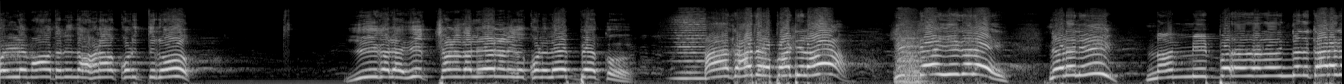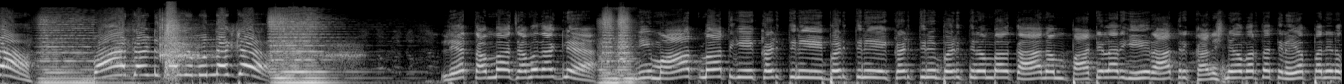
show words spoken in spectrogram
ಒಳ್ಳೆ ಮಾತಿನಿಂದ ಹಣ ಕೊಡುತ್ತಿರೋ ಈಗಲೇ ಈ ಕ್ಷಣದಲ್ಲೇ ನನಗೆ ಕೊಡಲೇಬೇಕು. ಹಾಗಾದರೆ ಪಾಟೀಲ ಹಿಂದೆ ಈಗಲೇ ನಡಲಿ. ನಮ್ಮಿಬ್ಬರ ರಂಗದ ಕಾಳಗ ಬಾ ಗಂಡಸಾಗಿ ಮುಂದಕ್ಕೆ. ಲೇ ತಮ್ಮ ಜಮದಾಜ್ಞೆ ನೀ ಮಾತ್ ಮಾತಿಗೆ ಕಡ್ತೀನಿ, ಬಡ್ತೀನಿ ಕಡ್ತೀನಿ, ಬಡ್ತೀನಿ ಅಂಬಕ ನಮ್ಮ ಪಾಟೀಲರಿಗೆ ರಾತ್ರಿ ಕನಸನೇ ಬರ್ತೈತಿ ಅಯ್ಯಪ್ಪ ನೀನು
